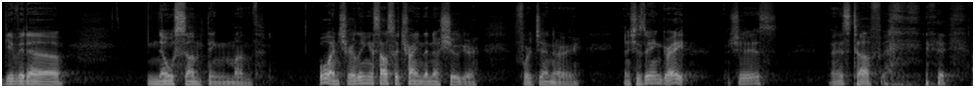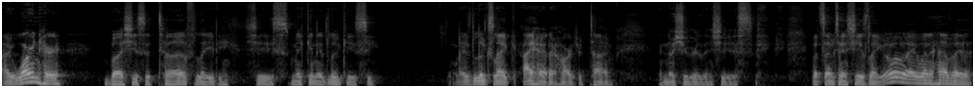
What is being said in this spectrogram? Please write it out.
Give it a no something month. Oh, and Charlene is also trying the no sugar for January. And she's doing great. She is. And it's tough. I warned her, but she's a tough lady. She's making it look easy. It looks like I had a harder time and no sugar than she is. but sometimes she's like, "Oh, I want to have a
